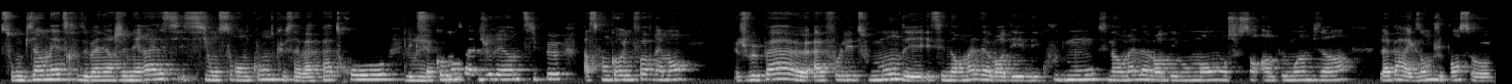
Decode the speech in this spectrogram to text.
son bien-être de manière générale, si, on se rend compte que ça va pas trop et que ça commence à durer un petit peu, parce qu'encore une fois, vraiment, je veux pas euh, affoler tout le monde et, c'est normal d'avoir des, des, coups de mou, c'est normal d'avoir des moments où on se sent un peu moins bien. Là, par exemple, je pense au,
